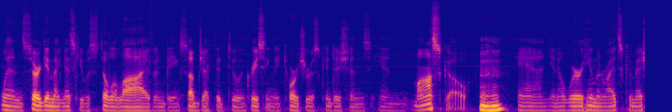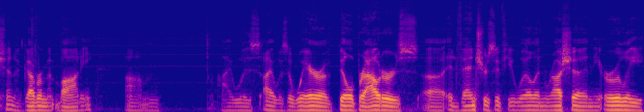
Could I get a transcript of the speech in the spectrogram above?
when Sergei Magnitsky was still alive and being subjected to increasingly torturous conditions in Moscow. Mm-hmm. And, you know, we're a human rights commission, a government body. Um, I was I was aware of Bill Browder's uh, adventures, if you will, in Russia in the early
